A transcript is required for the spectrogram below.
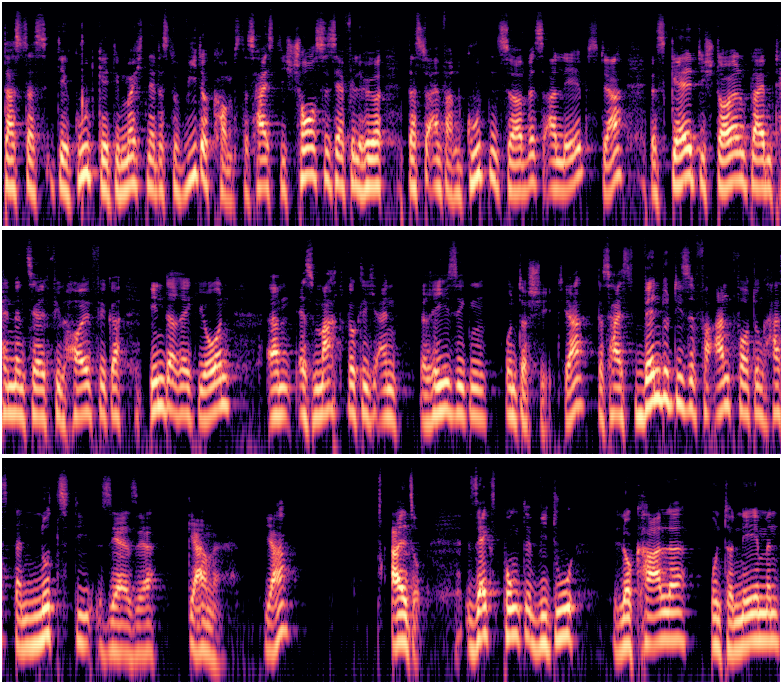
dass das dir gut geht. Die möchten ja, dass du wiederkommst. Das heißt, die Chance ist sehr viel höher, dass du einfach einen guten Service erlebst. Ja? Das Geld, die Steuern bleiben tendenziell viel häufiger in der Region. Ähm, es macht wirklich einen riesigen Unterschied. Ja? Das heißt, wenn du diese Verantwortung hast, dann nutzt die sehr, sehr gerne. Ja? Also, sechs Punkte, wie du lokale Unternehmen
